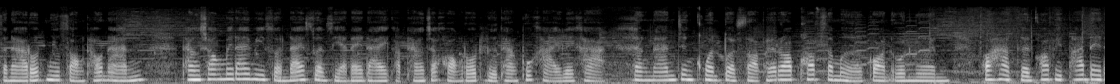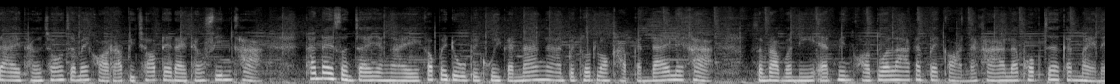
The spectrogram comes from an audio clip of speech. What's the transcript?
ษณารถมือสองเท่านั้น ทางช่องไม่ได้มีส่วนได้ส่วนเสียใด ๆ กับทางเจ้าของรถหรือทางผู้ขายเลยค่ะ ดังนั้นจึงควรตรวจสอบให้รอบคอบเสมอก่อนโอนเงิน เพราะหากเกิดข้อผิดพลาดใด ๆ ทางช่องจะไม่ขอรับผิดชอบใด ๆ ทั้งสิ้นค่ะ ท่านใดสนใจยังไงก็ไปดูไปคุยกันหน้างานไปทดลองขับกันได้เลยค่ะสำหรับวันนี้แอดมินขอตัวลากันไปก่อนนะคะ แล้วพบเจอกันใหม่ใน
